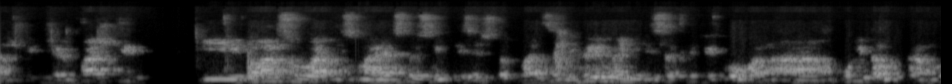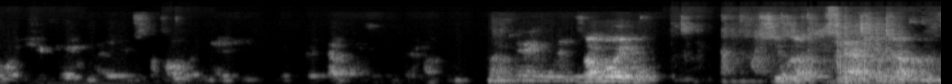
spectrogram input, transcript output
нашої черепашки. І балансову вартість має 107 тисяч 120 гривень, і сертифікована гойдалка, ну, очікуємо на її встановлення і відкриття можуть підтримати. Всі за. Дякую.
